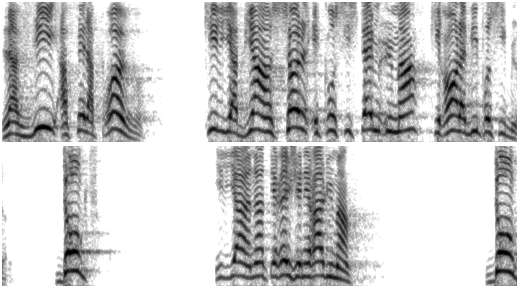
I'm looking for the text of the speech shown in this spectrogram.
La vie a fait la preuve qu'il y a bien un seul écosystème humain qui rend la vie possible. Donc, il y a un intérêt général humain. Donc,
